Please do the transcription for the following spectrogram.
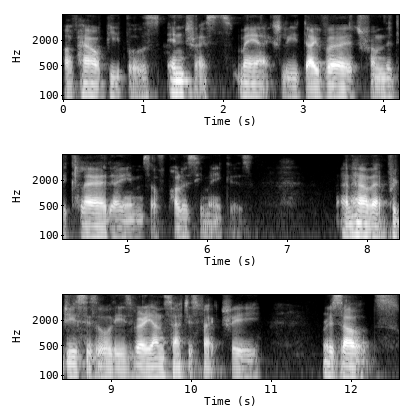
of how people's interests may actually diverge from the declared aims of policymakers and how that produces all these very unsatisfactory results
